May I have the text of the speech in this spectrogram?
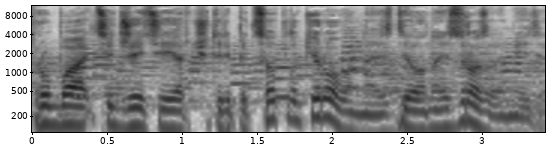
Труба TJTR 4500 лакированная, сделана из розовой меди.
